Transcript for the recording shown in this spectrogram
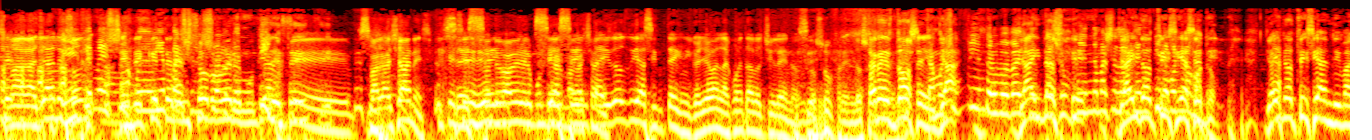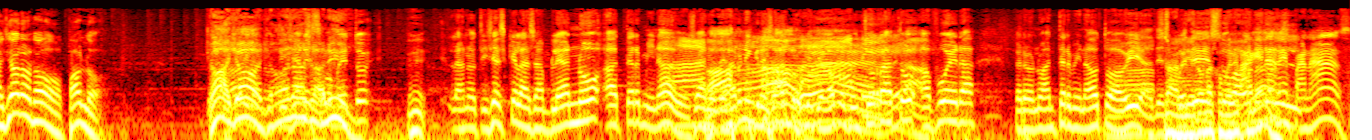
Magallanes, ¿Y qué me ¿Desde puede qué televisor va a ver el mundial usted, Magallanes? Fíjese desde dónde va a ver el mundial Magallanes. 62 días sin técnico, llevan la cuenta los chilenos, lo sufren, lo sufren. 3-12, Estamos ya, sufriendo, el bebé ya hay, por noticias en, ya hay noticias en Di Mayor o no, Pablo? Ya, ya, la ya noticia van a en este salir. momento, la noticia es que la asamblea no ha terminado. o sea, nos Ah, dejaron ingresar ah, porque ah, llevamos mucho ah, rato ah. afuera, pero no han terminado todavía. Después de comer va a venir el, Empanadas.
